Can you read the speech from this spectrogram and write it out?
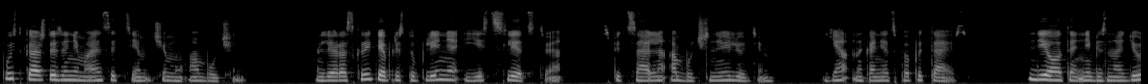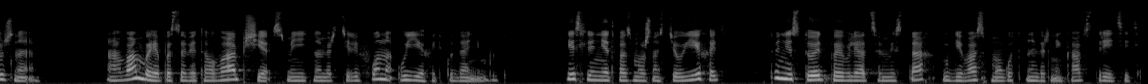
Пусть каждый занимается тем, чему обучен. Для раскрытия преступления есть следствие, специально обученные люди. Я, наконец, попытаюсь. Дело-то не безнадежное. А вам бы я посоветовал вообще сменить номер телефона, уехать куда-нибудь. Если нет возможности уехать, то не стоит появляться в местах, где вас могут наверняка встретить.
